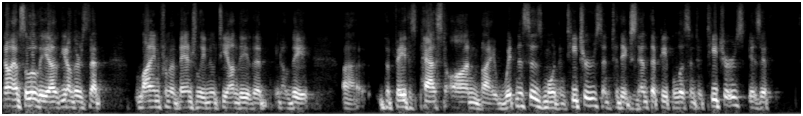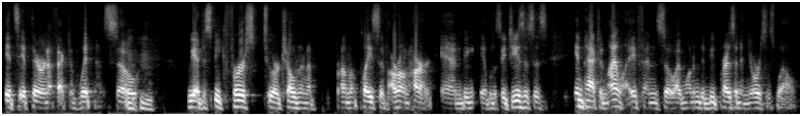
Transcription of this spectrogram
No, absolutely. Uh, you know, there's that line from Evangelii Nuntiandi that you know the uh, the faith is passed on by witnesses more than teachers, and to the extent that people listen to teachers is if it's if they're an effective witness. So mm-hmm. we have to speak first to our children from a place of our own heart and being able to say Jesus has impacted my life, and so I want him to be present in yours as well.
